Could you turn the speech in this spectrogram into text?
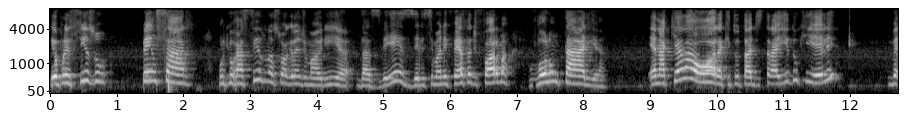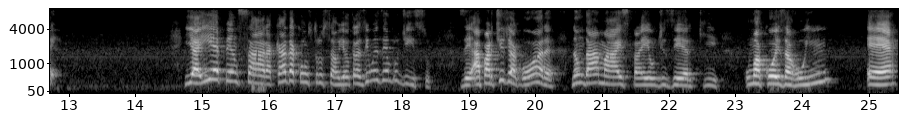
Eu preciso pensar, porque o racismo, na sua grande maioria das vezes, ele se manifesta de forma voluntária. É naquela hora que tu está distraído que ele vem. E aí é pensar a cada construção, e eu trazia um exemplo disso. Dizer, a partir de agora, não dá mais para eu dizer que uma coisa ruim é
